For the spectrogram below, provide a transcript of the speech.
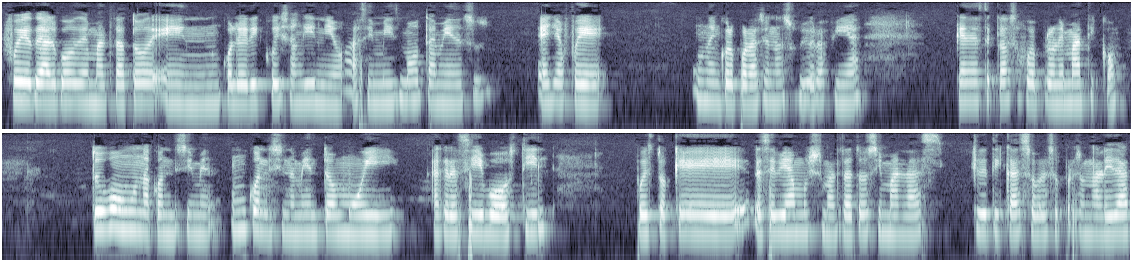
fue de algo de maltrato en colérico y sanguíneo. Asimismo, también sus ella fue una incorporación a su biografía que en este caso fue problemático. Tuvo un condicionamiento muy agresivo, hostil, puesto que recibía muchos maltratos y malas críticas sobre su personalidad.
